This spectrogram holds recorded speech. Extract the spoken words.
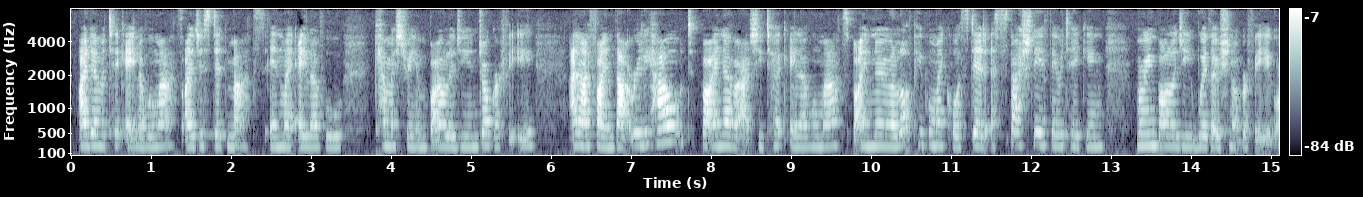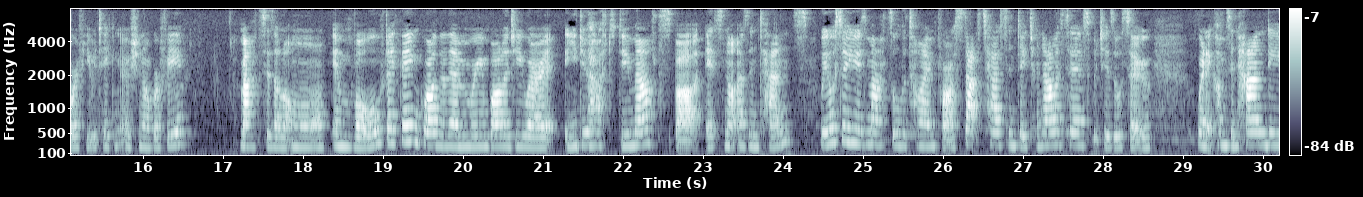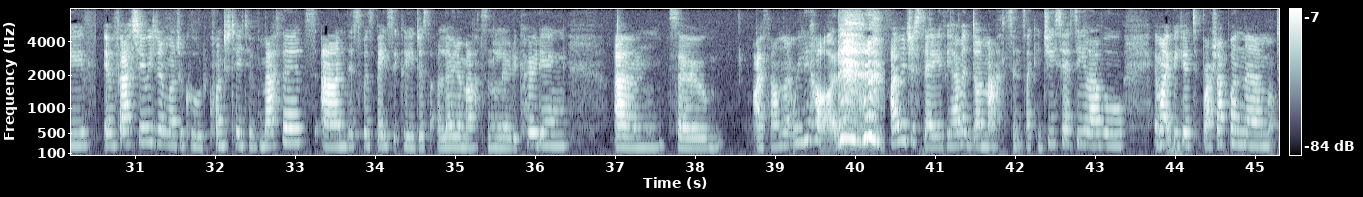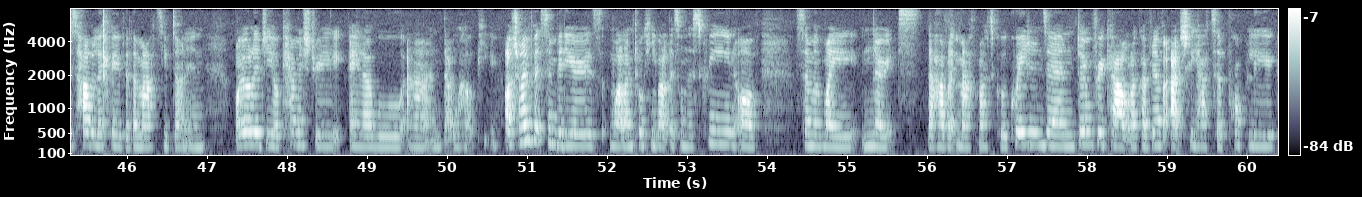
I never took A-level maths, I just did maths in my A-level chemistry and biology and geography. And I find that really helped but I never actually took A-level maths. But I know a lot of people in my course did especially if they were taking marine biology with oceanography or if you were taking oceanography. Maths is a lot more involved I think rather than marine biology where it, you do have to do maths but it's not as intense. We also use maths all the time for our stats tests and data analysis which is also when it comes in handy. In first year we did a module called quantitative methods and this was basically just a load of maths and a load of coding um, so I found that really hard. I would just say if you haven't done maths since like a GCSE level it might be good to brush up on them. Just have a look over the maths you've done in biology or chemistry A level and that will help you. I'll try and put some videos while I'm talking about this on the screen of some of my notes that have like mathematical equations in. Don't freak out, like I've never actually had to properly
